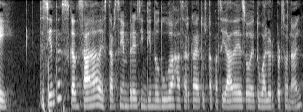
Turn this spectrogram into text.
Hey, ¿te sientes cansada de estar siempre sintiendo dudas acerca de tus capacidades o de tu valor personal?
